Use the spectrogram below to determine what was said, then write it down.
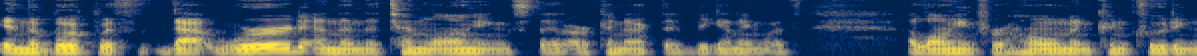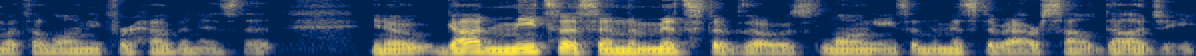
in the book with that word and then the ten longings that are connected, beginning with a longing for home and concluding with a longing for heaven, is that you know, God meets us in the midst of those longings, in the midst of our saudade,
